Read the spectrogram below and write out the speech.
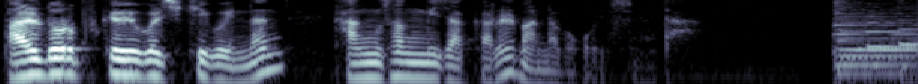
발도르프 교육을 시키고 있는 강성미 작가를 만나보고 있습니다.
